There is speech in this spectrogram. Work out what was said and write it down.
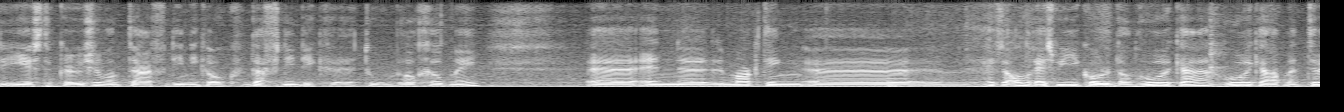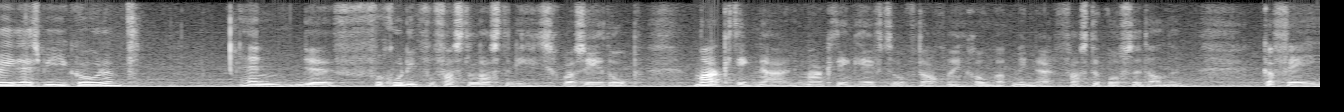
de eerste keuze, want daar verdien ik ook, daar verdiende ik toen wel geld mee. En de marketing heeft een andere SBI-code dan horeca. Horeca had mijn tweede SBI-code. En de vergoeding voor vaste lasten die is gebaseerd op marketing. Nou, de marketing heeft over het algemeen gewoon wat minder vaste kosten dan een café.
